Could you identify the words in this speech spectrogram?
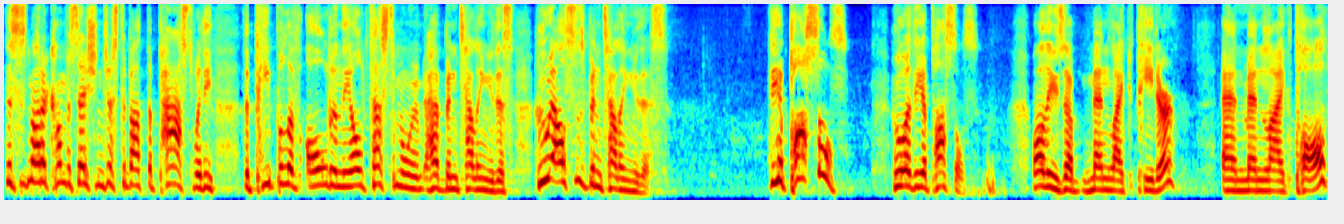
this is not a conversation just about the past, where the, the people of old in the Old Testament have been telling you this. Who else has been telling you this? The apostles. Who are the apostles? Well, these are men like Peter and men like Paul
